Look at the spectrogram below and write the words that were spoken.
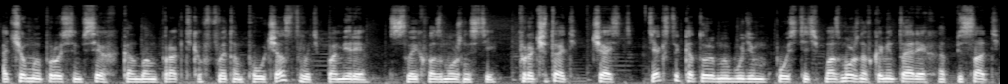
о чем мы просим всех канбан-практиков в этом поучаствовать по мере своих возможностей, прочитать часть текста, который мы будем постить, возможно, в комментариях отписать,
